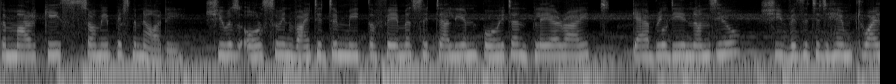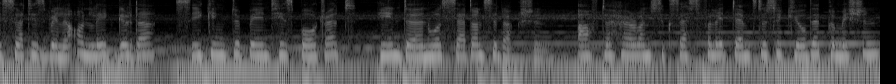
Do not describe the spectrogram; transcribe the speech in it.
the Marquis Sommi Picenardi. She was also invited to meet the famous Italian poet and playwright, Gabriele D'Annunzio. She visited him twice at his villa on Lake Garda, seeking to paint his portrait. He in turn was set on seduction. After her unsuccessful attempt to secure the commission,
